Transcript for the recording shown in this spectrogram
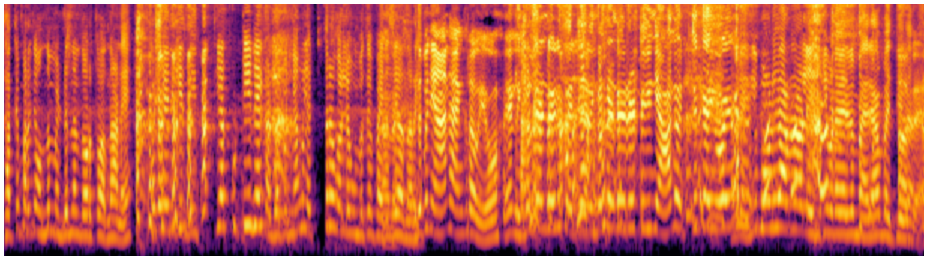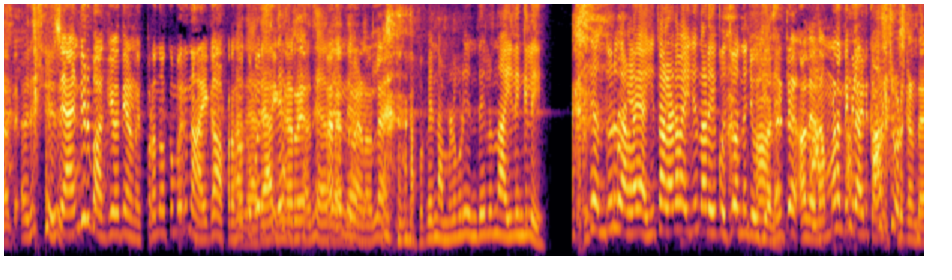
സത്യം പറഞ്ഞ ഒന്നും മിണ്ടുന്നില്ല ഓർത്ത് വന്നാണേ. പക്ഷെ എനിക്ക് നിത്യക്കുട്ടീനെ കണ്ടപ്പോ ഞങ്ങൾ എത്ര കൊല്ലം മുമ്പത്തെ ഇതിപ്പോ ഞാൻ ആങ്കർ ആവുകയോ നിങ്ങൾ രണ്ടുപേരും സെറ്റ് നിങ്ങൾ രണ്ടുപേരും ടീം ഞാൻ ഒറ്റയ്ക്കായി പോയോ? അല്ല, ഈ മോൾ കാരണമല്ലേ എനിക്ക് ഇവിടെ വരെ വരാൻ പറ്റിയത്. അതെ, അതെ. ഒരു ഭാഗ്യവതിയാണ്. ഇപ്പുറം നോക്കുമ്പോ ഒരു നായിക അപ്പുറം നോക്കുമ്പോ ഒരു അതെ, സിംഗർ അതെ, അതെ, എന്ത് വേണം അല്ലേ? അപ്പൊ പിന്നെ നമ്മളും കൂടി എന്തേലും ആയില്ലെങ്കിലേ. ഇത് എന്തൊരു തള്ളയാ. ഈ തള്ളയുടെ വൈദ്യം തള്ളയെ കൊച്ചു വന്ന് ആ, ചോദിക്കുമല്ലോ അതെ നമ്മൾ എന്തെങ്കിലും അതിന് കാണിച്ചു കൊടുക്കണ്ടേ?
